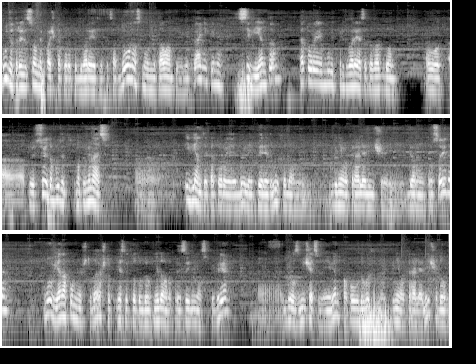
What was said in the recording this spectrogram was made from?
будет традиционный патч, который предваряет выход аддона с новыми талантами, механиками, с ивентом, который будет предварять этот аддон. Вот. а, то есть все это будет напоминать э, ивенты, которые были перед выходом Гнева Короля Лича и Burning Crusade. Ну, я напомню, что да, что если кто-то вдруг недавно присоединился к игре, был замечательный ивент по поводу выхода Гнева Короля Лича. Думаю,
